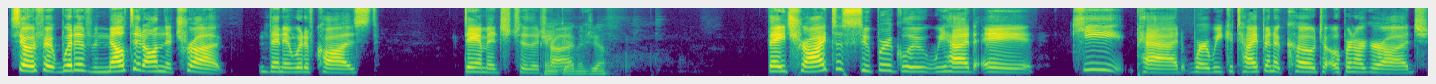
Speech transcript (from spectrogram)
So if it would have melted on the truck, then it would have caused damage to the Paint truck. damage, yeah. They tried to super glue. We had a keypad where we could type in a code to open our garage.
